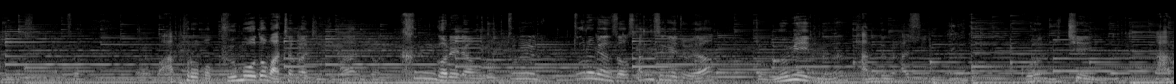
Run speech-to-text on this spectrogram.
보이고 있습니다. 그래서 어, 뭐 앞으로 뭐 금호도 마찬가지지만 이런 큰 거래량으로 뚫, 뚫으면서 상승해줘야 좀 의미 있는 반등을 할 수 있는 그런 위치에 있는 나노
